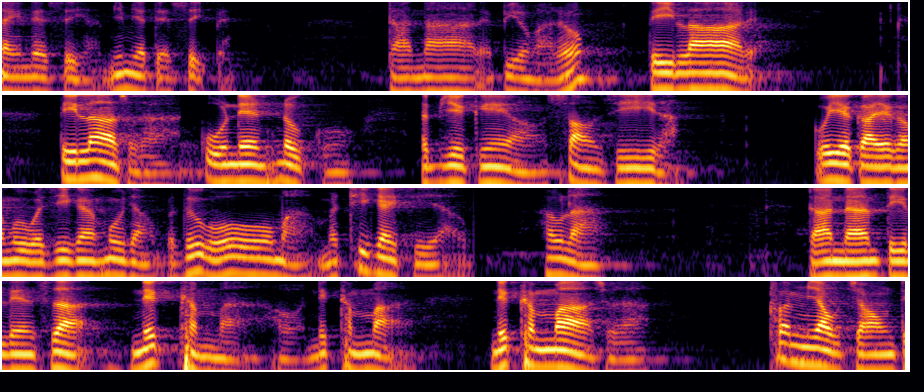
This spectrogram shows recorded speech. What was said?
နိုင်တဲ့စိတ်ဟာမြင့်မြတ်တဲ့စိတ်ပဲဒါနာတဲ့ပြီးတော့မှာတော့သီလတဲ့ သီလဆိုတာကိုယ်နဲ့နှုတ်ကိုအပြစ်ကင်းအောင်စောင့်စည်းတာကိုယ့်ရဲ့ကာယကမှုဝစီကံမှုကြောင့်ဘသူကိုမှမထိခိုက်စေရဘူးဟုတ်လားဒါနံသီလင်္စနိခမဟောနိခမနိခမဆိုတာထွက်မြောက်ကြောင်းတ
